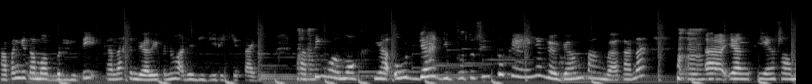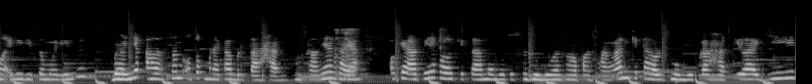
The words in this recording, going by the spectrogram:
kapan kita mau berhenti karena kendali penuh ada di diri kita gitu. Tapi ngomong ya udah diputusin tuh kayaknya gak gampang mbak. Karena uh uh, yang yang selama ini ditemuin itu banyak alasan untuk mereka bertahan. Misalnya kayak oke okay, artinya kalau kita memutuskan hubungan sama pasangan kita harus membuka hati lagi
